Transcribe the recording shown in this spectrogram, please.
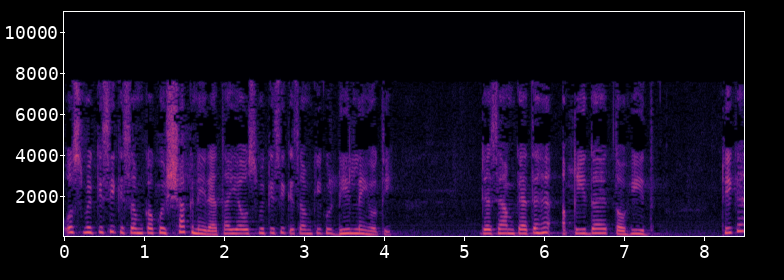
اس میں کسی قسم کا کوئی شک نہیں رہتا یا اس میں کسی قسم کی کوئی ڈیل نہیں ہوتی۔ جیسے ہم کہتے ہیں عقیدہ توحید، ٹھیک ہے؟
